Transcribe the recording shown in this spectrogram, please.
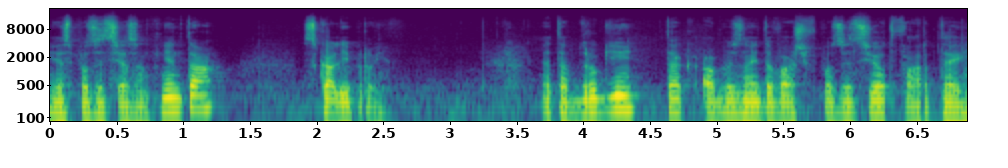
jest pozycja zamknięta. Skalibruj. Etap drugi, tak aby znajdowała się w pozycji otwartej.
